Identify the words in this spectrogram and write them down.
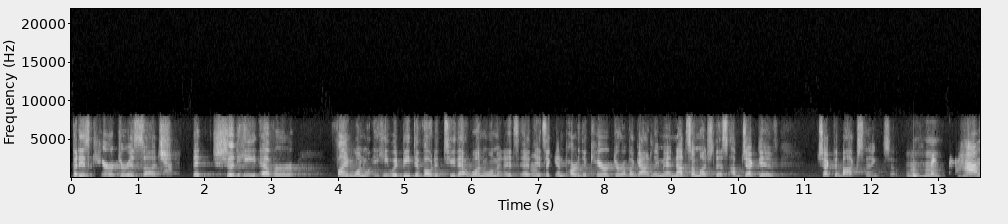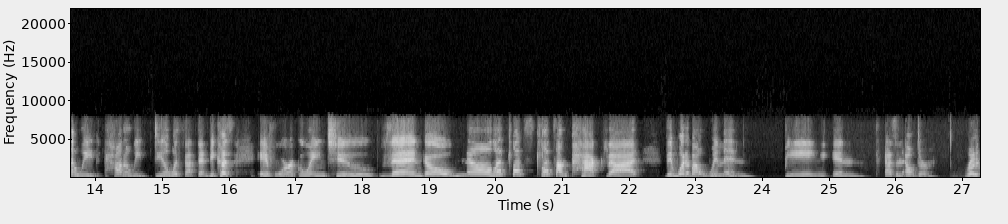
but his character is such yeah. that should he ever find one, he would be devoted to that one woman. It's, mm-hmm. it's again part of the character of a godly man, not so much this objective check the box thing. So mm-hmm. how do we how do we deal with that then? Because if we're going to then go, no, let's let's let's unpack that, then what about women being in as an elder? Right.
